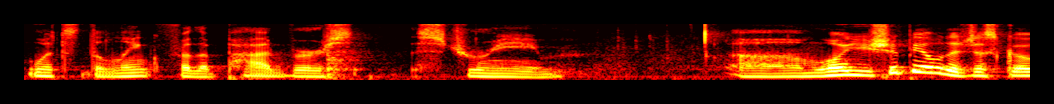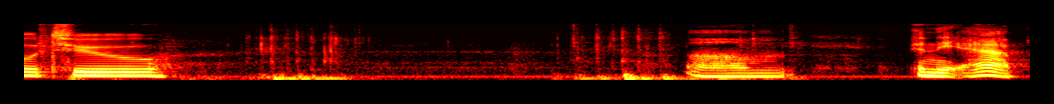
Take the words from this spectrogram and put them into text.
What's the link for the Podverse stream? Um, well, you should be able to just go to um, in the app,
